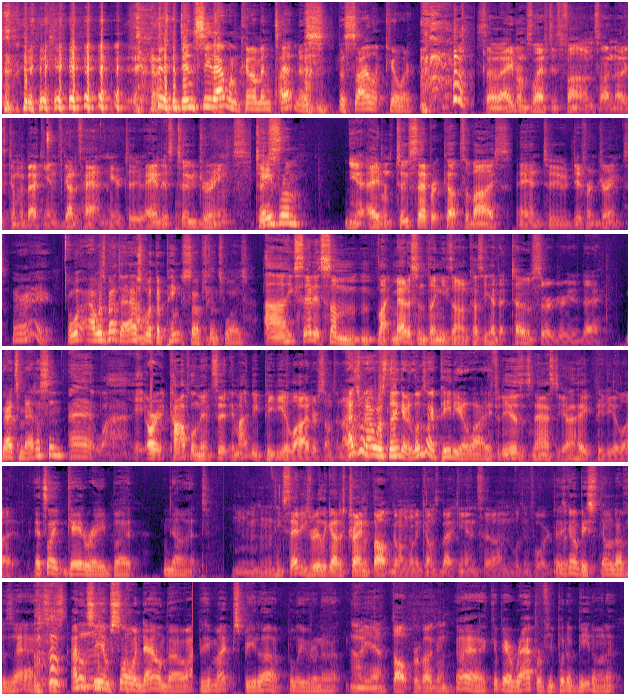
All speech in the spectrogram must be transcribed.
Didn't see that one coming. Tetanus, the silent killer. So Abrams left his phone, so I know he's coming back in. He's got his hat in here too, and his two drinks. Two, Abram. Yeah, Abram. Two separate cups of ice and two different drinks. All right. Well, I was about to ask what the pink substance was. Uh, he said it's some mm, like medicine thing he's on because he had that toe surgery today. That's medicine. Why- or it complements it. It might be Pedialyte or something. That's what I was thinking. It looks like Pedialyte. If it is, it's nasty. I hate Pedialyte. It's like Gatorade, but not. Hmm He said he's really got his train of thought going when he comes back in, so I'm looking forward to He's it. going to be stoned off his ass. I don't see him slowing down though. He might speed up, believe it or not. Oh yeah, thought provoking. Oh yeah, it could be a rapper if you put a beat on it.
